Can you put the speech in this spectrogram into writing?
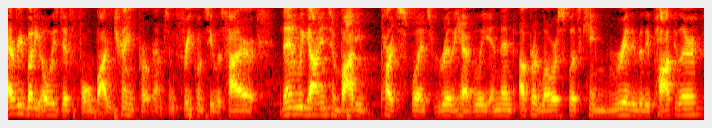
Everybody always did full body training programs, and frequency was higher. Then we got into body part splits really heavily, and then upper lower splits came really really popular.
